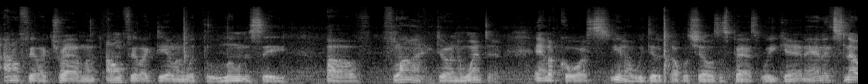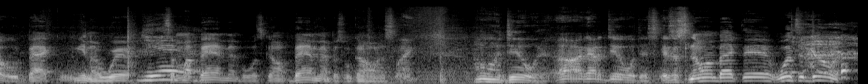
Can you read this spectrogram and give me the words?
I don't feel like traveling. I don't feel like dealing with the lunacy of flying during the winter. And of course, you know, we did a couple of shows this past weekend, and it snowed back. You know, where some of my band member was going. Band members were going. It's like. I don't want to deal with it. Oh, I got to deal with this. Is it snowing back there? What's it doing?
